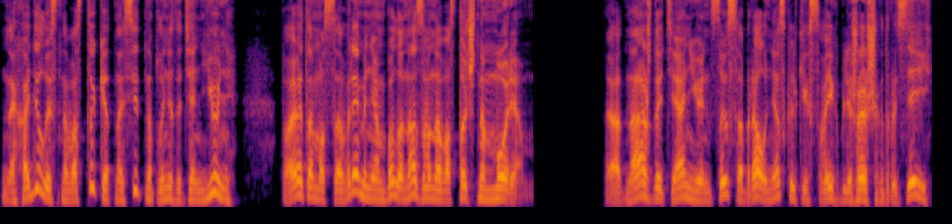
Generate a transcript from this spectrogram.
находилось на востоке относительно планеты Тянь-Юнь, поэтому со временем было названо Восточным морем. Однажды Тянь Юньцзы собрал нескольких своих ближайших друзей,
